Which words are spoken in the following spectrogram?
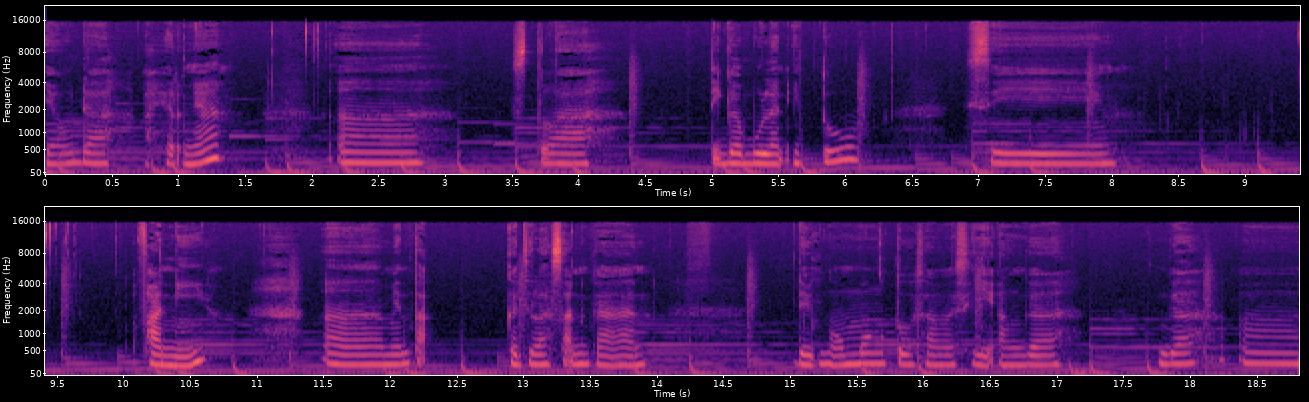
Ya udah akhirnya uh, setelah tiga bulan itu si Fanny uh, minta kejelasan kan. Dia ngomong tuh sama si Angga enggak uh,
